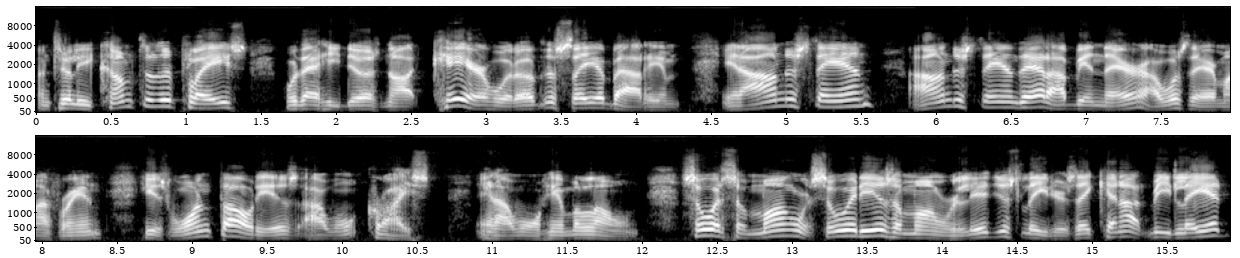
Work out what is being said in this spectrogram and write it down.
until he comes to the place where that he does not care what others say about him. And I understand, I understand that. I've been there. I was there, my friend. His one thought is, I want Christ and I want him alone. So it's among so it is among religious leaders. They cannot be led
